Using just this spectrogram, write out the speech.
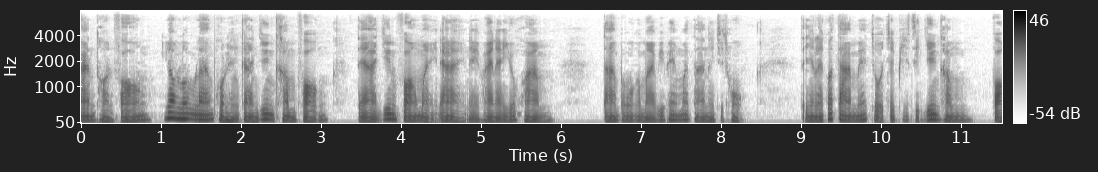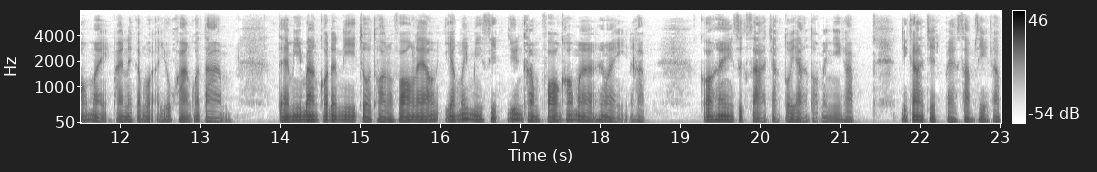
การถอนฟ้องย่อมลบล้างผลแห่งการยื่นคำฟ้อง แต่อาจยื่นฟ้องใหม่ได้ในภายในอายุความตามประมวลกฎหมายวิแพ่งมาตรา 176 แต่อย่างไรก็ตามแม้โจทก์จะมีสิทธิยื่นคำฟ้องใหม่ภายในกำหนดอายุความก็ตาม แต่มีบางกรณีโจทก์ถอนฟ้องแล้ว ยังไม่มีสิทธิยื่นคำฟ้องเข้ามาให้ใหม่นะครับ ก็ให้ศึกษาจากตัวอย่างต่อไปนี้ครับนิกา7834ทับ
